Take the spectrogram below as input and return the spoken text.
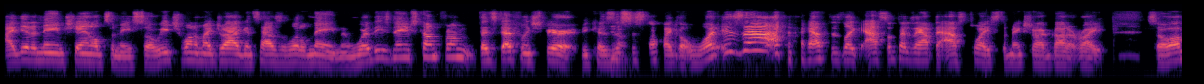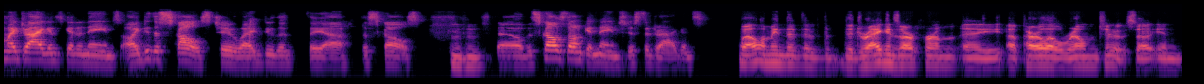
I get a name channeled to me. So each one of my dragons has a little name. And where these names come from, that's definitely spirit because yeah. this is stuff I go, what is that? I have to like ask, sometimes I have to ask twice to make sure I've got it right. So all my dragons get a name. So I do the skulls too. I do the the uh the skulls. Mm-hmm. So the skulls don't get names, just the dragons. Well, I mean, the, the, the dragons are from a, a parallel realm too. So, in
